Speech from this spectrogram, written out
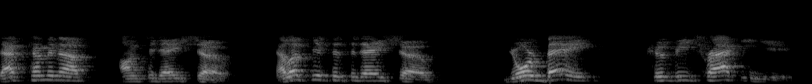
that's coming up on today's show. Now let's get to today's show. Your bank could be tracking you.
